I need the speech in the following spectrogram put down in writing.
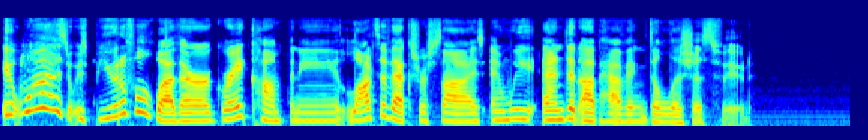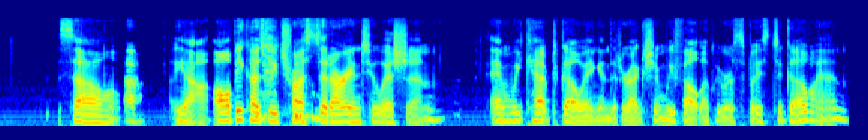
It was. It was beautiful weather, great company, lots of exercise, and we ended up having delicious food. So, yeah, all because we trusted our intuition and we kept going in the direction we felt like we were supposed to go in.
